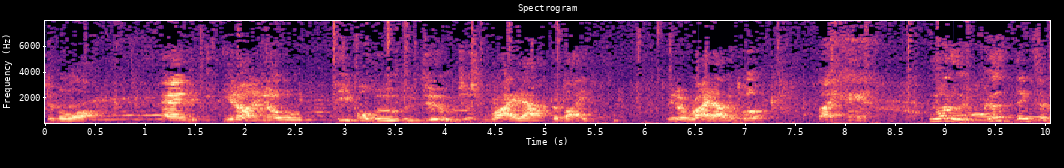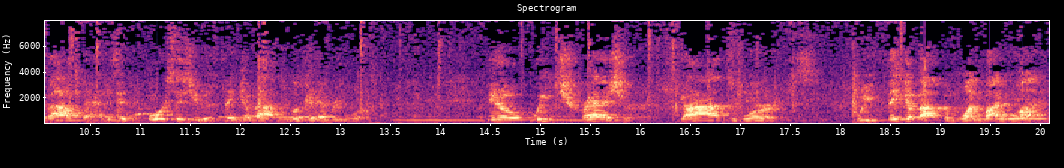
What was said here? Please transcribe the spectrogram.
to the law. And, you know, I know people who, who do just write out the Bible, you know, write out a book by hand. And one of the good things about that is it forces you to think about and look at every word. You know, we treasure God's words. We think about them one by one.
